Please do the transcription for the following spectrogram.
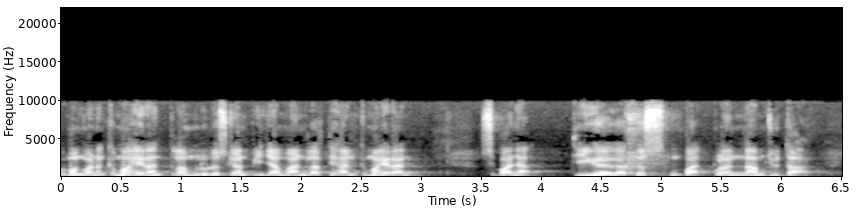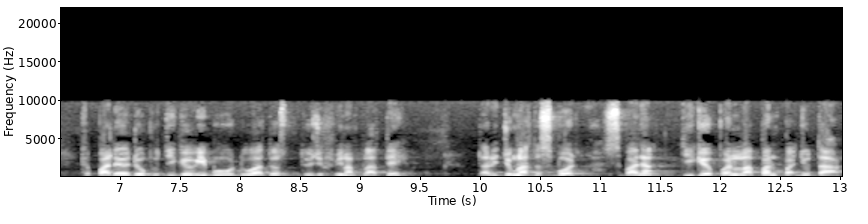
Pembangunan Kemahiran telah meluluskan pinjaman latihan kemahiran sebanyak 346 juta kepada 23,279 pelatih dari jumlah tersebut, sebanyak 3.84 juta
